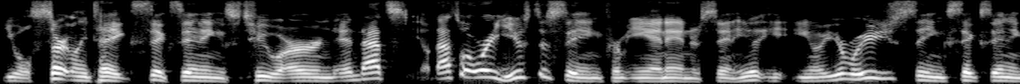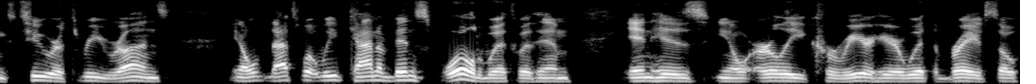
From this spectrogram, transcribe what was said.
you will certainly take six innings to earn, and that's you know, that's what we're used to seeing from Ian Anderson. He, he you know, you're we're used to seeing six innings, two or three runs you know that's what we've kind of been spoiled with with him in his you know early career here with the Braves. So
